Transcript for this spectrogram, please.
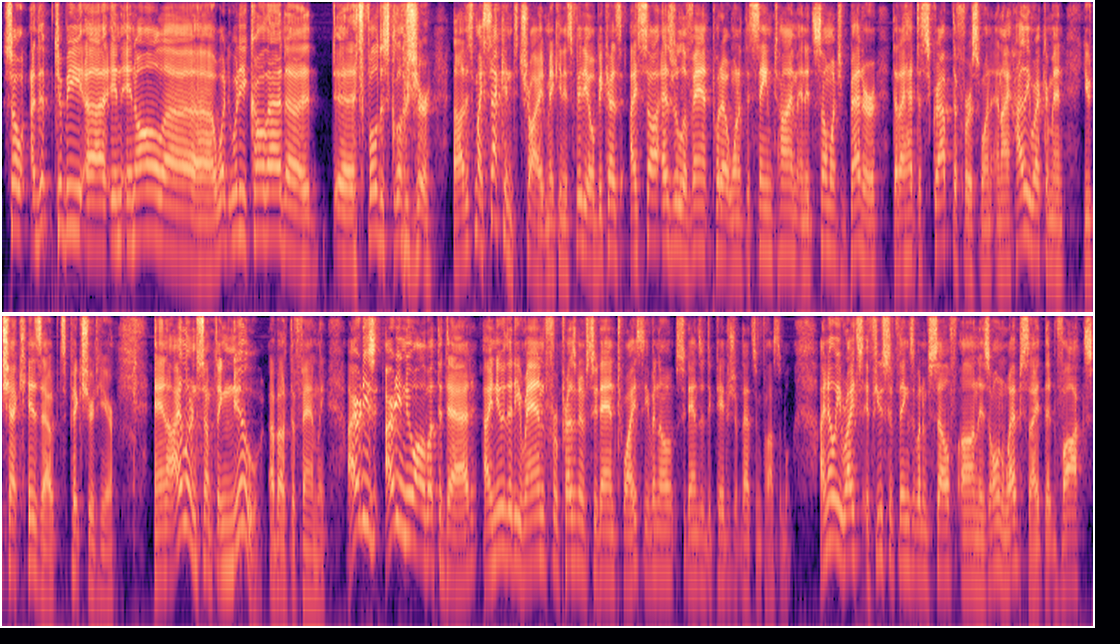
So uh, to be uh, in in all uh, what what do you call that? Uh, uh, full disclosure. Uh, this is my second try at making this video because I saw Ezra Levant put out one at the same time, and it's so much better that I had to scrap the first one. And I highly recommend you check his out. It's pictured here. And I learned something new about the family. I already, I already knew all about the dad. I knew that he ran for president of Sudan twice, even though Sudan's a dictatorship, that's impossible. I know he writes effusive things about himself on his own website that Vox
